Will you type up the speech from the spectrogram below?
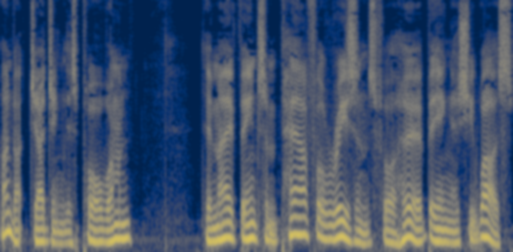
I'm not judging this poor woman. There may have been some powerful reasons for her being as she was,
